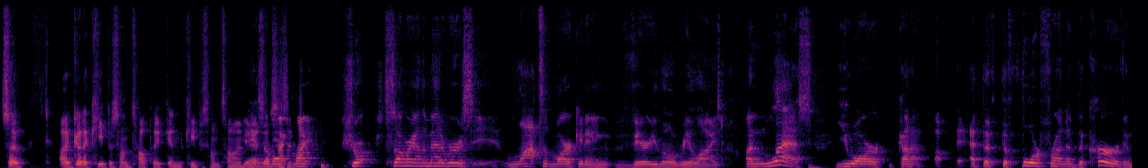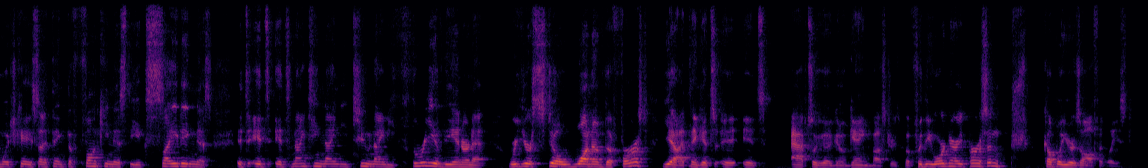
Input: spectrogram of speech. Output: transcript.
So I've got to keep us on topic and keep us on time. Yeah. Here, so my, a- my short summary on the metaverse: lots of marketing, very low realized unless you are kind of uh, at the, the forefront of the curve, in which case I think the funkiness, the excitingness, it's it's it's 1992, 93 of the internet where you're still one of the first. Yeah, I think it's it, it's absolutely going to go gangbusters. But for the ordinary person, a couple years off at least.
